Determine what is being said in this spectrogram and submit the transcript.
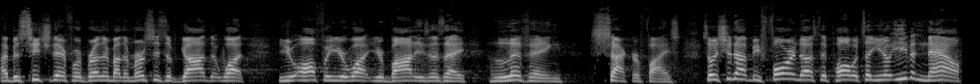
I beseech you therefore, brethren, by the mercies of God, that what? You offer your what? Your bodies as a living sacrifice. So it should not be foreign to us that Paul would say, you know, even now,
